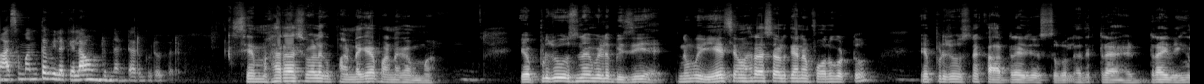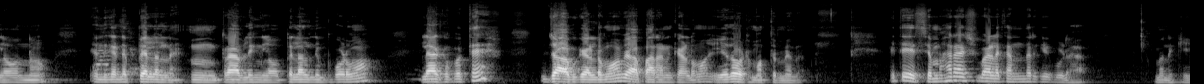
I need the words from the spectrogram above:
మాసం అంతా వీళ్ళకి ఎలా ఉంటుందంటారు గురుగారు? సింహరాశి వాళ్ళకి పండగే పండగ అమ్మ ఎప్పుడు చూసినా వీళ్ళు బిజీయే నువ్వు ఏ సింహరాశి వాళ్ళకైనా ఫోన్ కొట్టు. ఎప్పుడు చూసినా కార్ డ్రైవ్ చేస్తూ లేదా డ్రై డ్రైవింగ్లో ఉన్నావు. ఎందుకంటే పిల్లల్ని ట్రావెలింగ్లో పిల్లల్ని నింపుకోవడమో లేకపోతే జాబ్కి వెళ్ళడమో వ్యాపారానికి వెళ్ళడమో ఏదో ఒకటి మొత్తం మీద. అయితే సింహరాశి వాళ్ళకందరికీ కూడా మనకి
